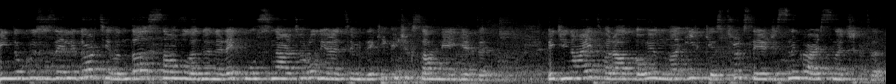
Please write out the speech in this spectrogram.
1954 yılında İstanbul'a dönerek Muhsin Ertuğrul yönetimindeki küçük sahneye girdi. Ve Cinayet Var adlı oyunla ilk kez Türk seyircisinin karşısına çıktı.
